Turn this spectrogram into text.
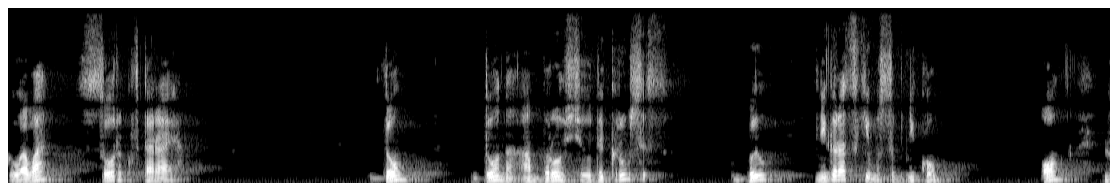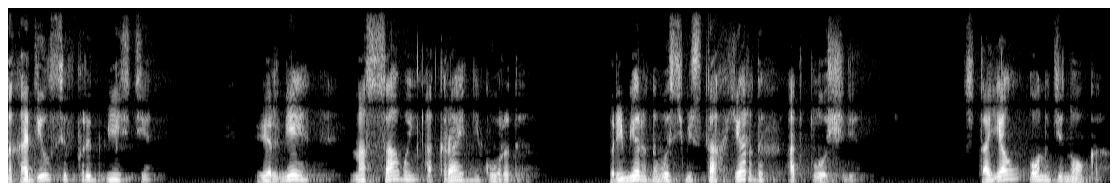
Глава 42 Дом Дона Амбросио де Крусес был не городским особняком. Он находился в предместье, вернее, на самой окраине города, примерно в 800 ярдах от площади. Стоял он одиноко,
